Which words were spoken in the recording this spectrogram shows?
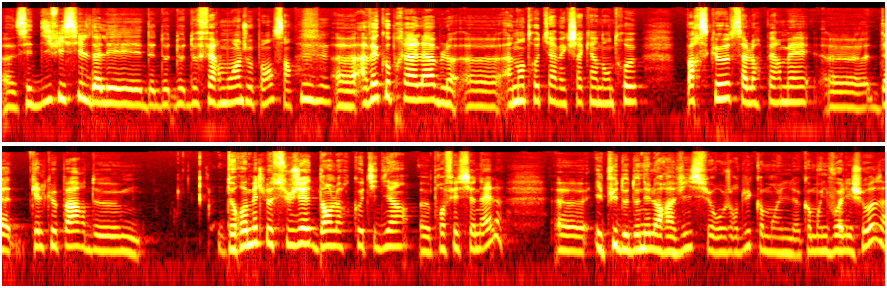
Euh, c'est difficile d'aller de, de, faire moins, je pense. Hein. Mhm. Euh, avec au préalable un entretien avec chacun d'entre eux, parce que ça leur permet quelque part de de remettre le sujet dans leur quotidien professionnel. Euh, et puis de donner leur avis sur aujourd'hui comment ils, comment ils voient les choses.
